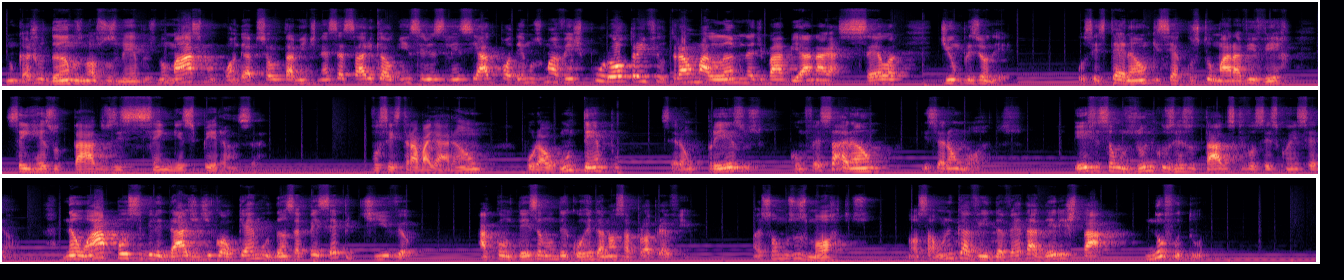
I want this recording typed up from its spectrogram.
Nunca ajudamos nossos membros. No máximo, quando é absolutamente necessário que alguém seja silenciado, podemos uma vez por outra infiltrar uma lâmina de barbear na cela de um prisioneiro. Vocês terão que se acostumar a viver sem resultados e sem esperança. Vocês trabalharão por algum tempo, serão presos, confessarão e serão mortos. Esses são os únicos resultados que vocês conhecerão. Não há possibilidade de qualquer mudança perceptível aconteça no decorrer da nossa própria vida. Nós somos os mortos. Nossa única vida verdadeira está no futuro.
